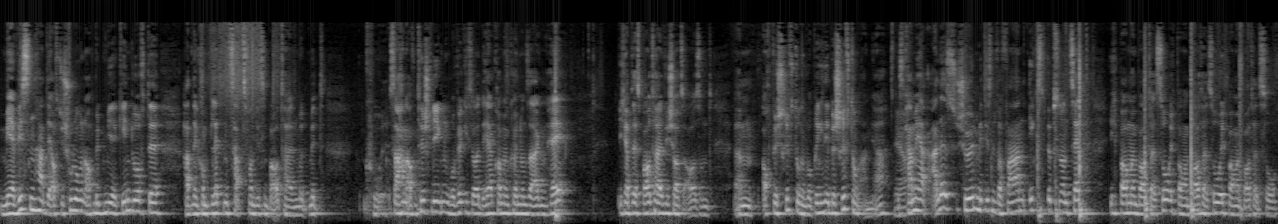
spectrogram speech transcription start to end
mehr Wissen hat, der auf die Schulungen auch mit mir gehen durfte, hat einen kompletten Satz von diesen Bauteilen mit, mit cool. Sachen auf dem Tisch liegen, wo wirklich Leute herkommen können und sagen, hey, ich habe das Bauteil, wie schaut's aus? Und ähm, auch Beschriftungen, wo bringe ich eine Beschriftung an? Ja? ja? Das kann mir ja alles schön mit diesen Verfahren X, Y, Z. Ich baue mein Bauteil so, ich baue mein Bauteil so, ich baue mein Bauteil so.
